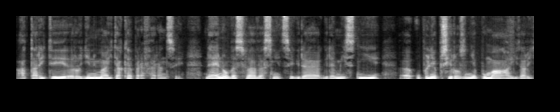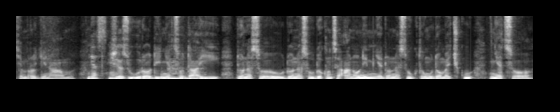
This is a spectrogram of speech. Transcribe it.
a tady ty rodiny mají také preferenci. Nejenom ve své vesnici, kde, kde místní e, úplně přirozeně pomáhají tady těm rodinám, Jasně. že z úrody něco mm-hmm. dají, donesou, donesou dokonce anonymně, donesou k tomu domečku něco,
